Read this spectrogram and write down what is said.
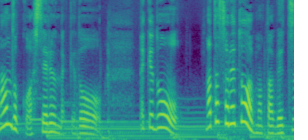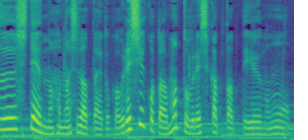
満足はしてるんだけどだけどまたそれとはまた別視点の話だったりとか嬉しいことはもっと嬉しかったっていうのも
